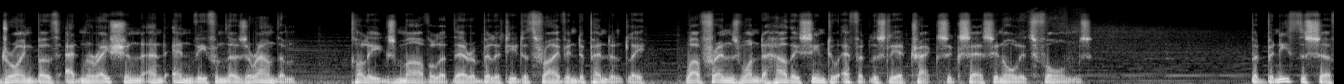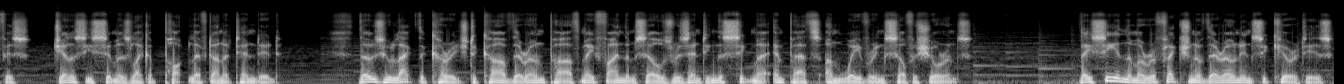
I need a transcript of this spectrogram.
drawing both admiration and envy from those around them. Colleagues marvel at their ability to thrive independently, while friends wonder how they seem to effortlessly attract success in all its forms. But beneath the surface, jealousy simmers like a pot left unattended. Those who lack the courage to carve their own path may find themselves resenting the Sigma empath's unwavering self-assurance. They see in them a reflection of their own insecurities,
